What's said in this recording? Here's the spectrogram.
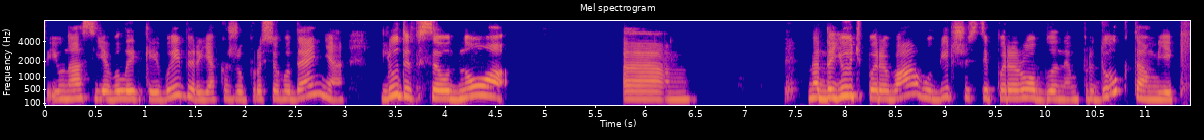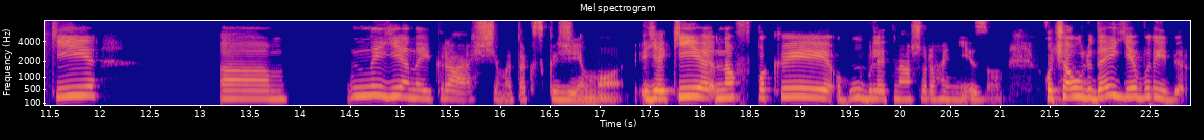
і у нас є великий вибір, я кажу про сьогодення, люди все одно ем, надають перевагу більшості переробленим продуктам, які ем, не є найкращими, так скажімо, які навпаки гублять наш організм. Хоча у людей є вибір.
